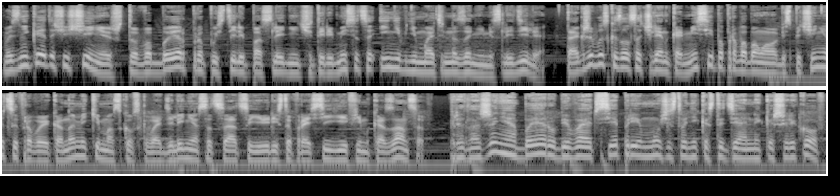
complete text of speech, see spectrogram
Возникает ощущение, что в АБР пропустили последние 4 месяца и невнимательно за ними следили. Также высказался член комиссии по правовому обеспечению цифровой экономики Московского отделения Ассоциации юристов России Ефим Казанцев. Предложение АБР убивает все преимущества некостадиальных кошельков,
